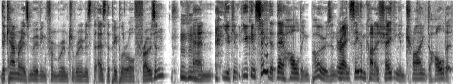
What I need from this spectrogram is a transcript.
the camera is moving from room to room as the, as the people are all frozen, and you can you can see that they're holding pose, and you can see them kind of shaking and trying to hold it,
